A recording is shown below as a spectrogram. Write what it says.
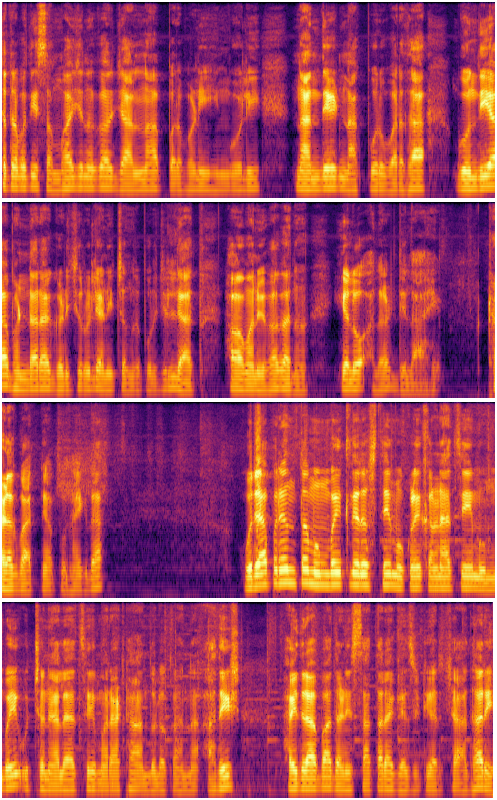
छत्रपती संभाजीनगर जालना परभणी हिंगोली नांदेड नागपूर वर्धा गोंदिया भंडारा गडचिरोली आणि चंद्रपूर जिल्ह्यात हवामान विभागानं येलो अलर्ट दिला आहे. ठळक बातम्या पुन्हा एकदा. उद्यापर्यंत मुंबईतले रस्ते मोकळे करण्याचे मुंबई उच्च न्यायालयाचे मराठा आंदोलकांना आदेश हैदराबाद आणि सातारा गॅझेटियरच्या आधारे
